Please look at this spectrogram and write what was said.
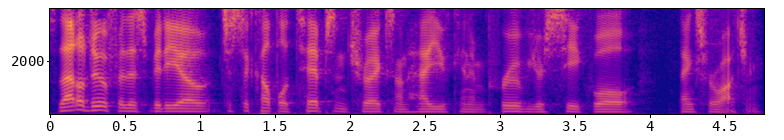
So that'll do it for this video. Just a couple tips and tricks on how you can improve your SQL. Thanks for watching.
